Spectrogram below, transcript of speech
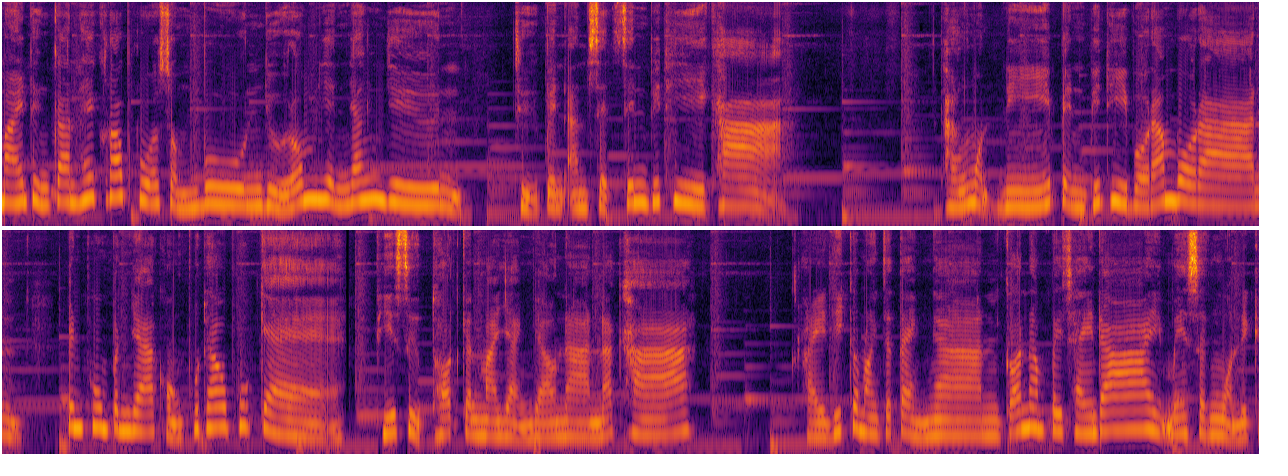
หมายถึงการให้ครอบครัวสมบูรณ์อยู่ร่มเย็นยั่งยืน ถือเป็นอันเสร็จสิ้นพิธีค่ะ ทั้งหมดนี้เป็นพิธีโบราณโบราณ เป็นภูมิปัญญาของผู้เฒ่าผู้แก่ ที่สืบทอดกันมาอย่างยาวนานนะคะ ใครที่กำลังจะแต่งงานก็นำไปใช้ได้ไม่สงวนลิข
